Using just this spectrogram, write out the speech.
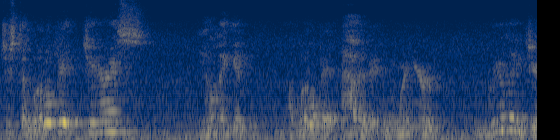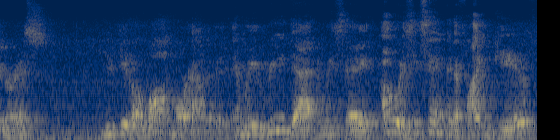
just a little bit generous, you only get a little bit out of it. And when you're really generous, you get a lot more out of it. And we read that and we say, oh, is he saying that if I give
